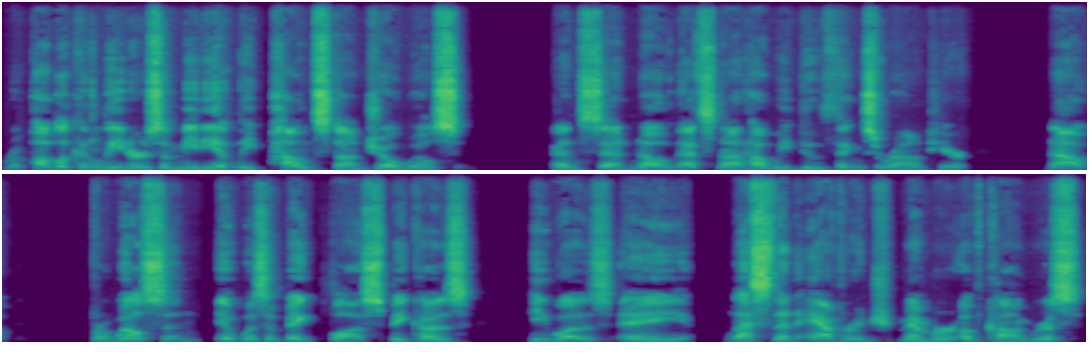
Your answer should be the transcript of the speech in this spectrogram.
Republican leaders immediately pounced on Joe Wilson and said, No, that's not how we do things around here. Now, for Wilson, it was a big plus because he was a less than average member of Congress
